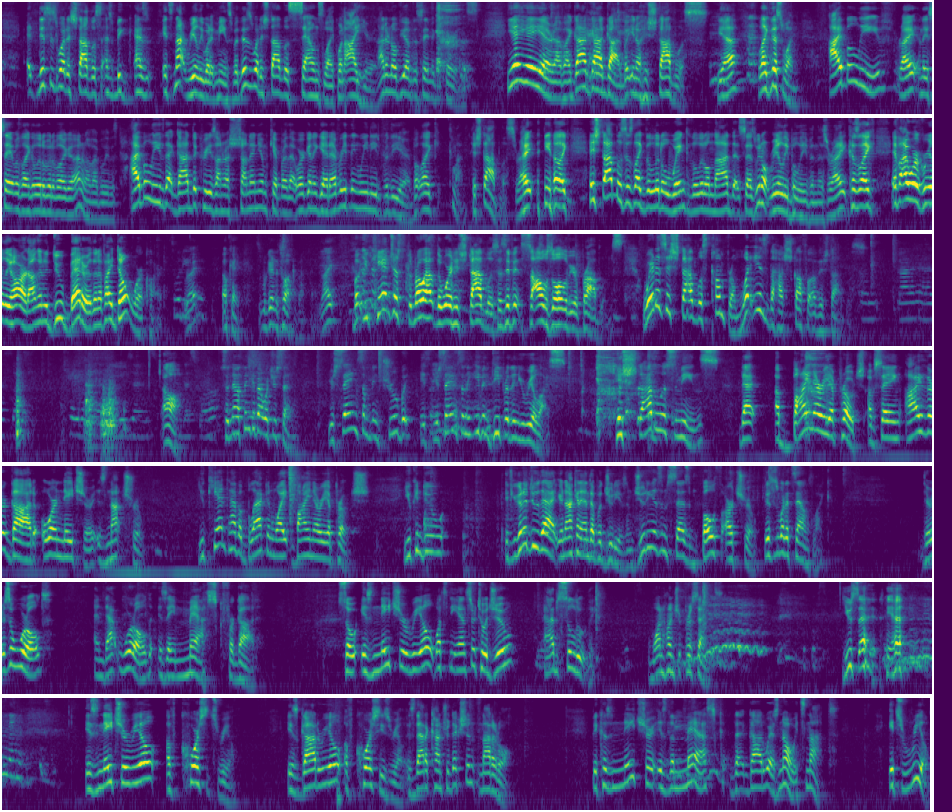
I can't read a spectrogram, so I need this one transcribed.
This is what Ishtadlus, as big as, it's not really what it means, but this is what Ishtadlus sounds like when I hear it. I don't know if you have the same experience. Yeah, yeah, yeah, Rabbi, God, God, God, but you know, ishtadlus, yeah? Like this one. I believe, right? And they say it with like a little bit of like, I don't know if I believe this. I believe that God decrees on Rosh Hashanah and Yom Kippur that we're going to get everything we need for the year. But like, come on, hishtadlus, right? You know, like hishtadlus is like the little wink, the little nod that says we don't really believe in this, right? Because like, if I work really hard, I'm going to do better than if I don't work hard, So what do you right? do? Okay, so we're going to talk about that, right? But you can't just throw out the word hishtadlus as if it solves all of your problems. Where does hishtadlus come from? What is the hashkafa of hishtadlus? Um, God has like cable that he uses Oh. in this world. Oh. So now think about what you're saying. You're saying something true, but it, you're saying something even deeper than you realize. Hishtadlus means that a binary approach of saying either God or nature is not true. You can't have a black and white binary approach. You can do, if you're going to do that, you're not going to end up with Judaism. Judaism says both are true. This is what it sounds like. There is a world, and that world is a mask for God. So is nature real? What's the answer to a Jew? Absolutely. 100%. You said it, yeah? Is nature real? Of course it's real. Is God real? Of course he's real. Is that a contradiction? Not at all. Because nature is the mask that God wears. No, it's not. It's real.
